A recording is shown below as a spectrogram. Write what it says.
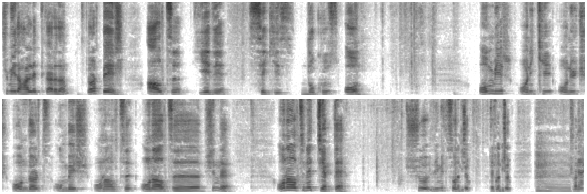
Kümeyi de hallettik aradan. 4, 5, 6, 7, 8, 9, 10. 11, 12, 13, 14, 15, 16, 16. Şimdi 16 net cepte. Şu limit. Şu ne?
